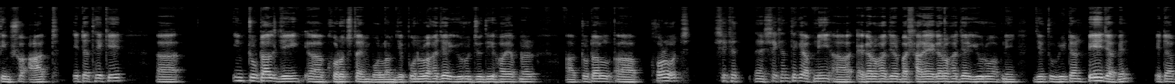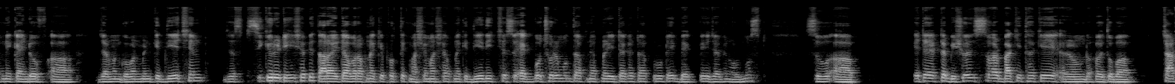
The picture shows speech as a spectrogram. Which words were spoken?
তিনশো আট, এটা থেকে ইন টোটাল যেই খরচটা আমি বললাম যে পনেরো হাজার ইউরো যদি হয় আপনার টোটাল খরচ সেক্ষেত্রে সেখান থেকে আপনি এগারো হাজার বা সাড়ে এগারো হাজার ইউরো আপনি যেহেতু রিটার্ন পেয়ে যাবেন, এটা আপনি কাইন্ড অফ জার্মান গভর্নমেন্টকে দিয়েছেন জাস্ট সিকিউরিটি হিসেবে তারা এটা আবার আপনাকে প্রত্যেক মাসে মাসে আপনাকে দিয়ে দিচ্ছে। সো এক বছরের মধ্যে আপনি আপনার এই টাকাটা পুরোটাই ব্যাক পেয়ে যাবেন অলমোস্ট সো এটা একটা বিষয় সো আর বাকি থাকে অ্যারাউন্ড হয়তো বা চার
